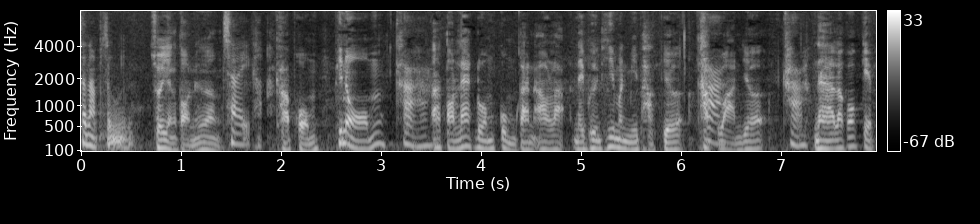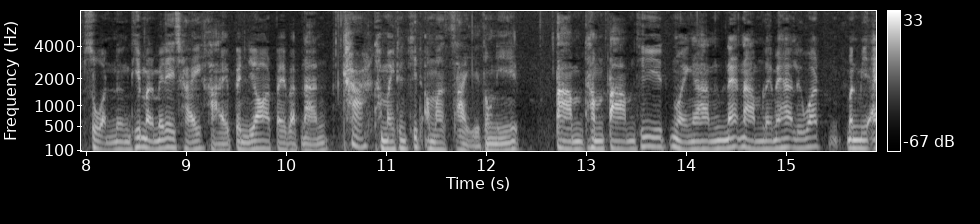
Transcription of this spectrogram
สนับสนุน ช่วยอย่างต่อเนื่อง ใช่ค่ะ ครับผม พี่หนมค่ะอะตอนแรกรวมกลุ่มกันเอาละในพื้นที่มันมีผักเยอะผักค่ะหวานเยอะค่ะ นะฮะแล้วก็เก็บส่วนหนึ่งที่มันไม่ได้ใช้ขายเป็นยอดไปแบบนั้นค่ะ ทำไมถึงคิดเอามาใส่ตรงนี้ ตามทำตามที่หน่วยงานแนะนำเลยไหมฮะ หรือว่ามันมีไอ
